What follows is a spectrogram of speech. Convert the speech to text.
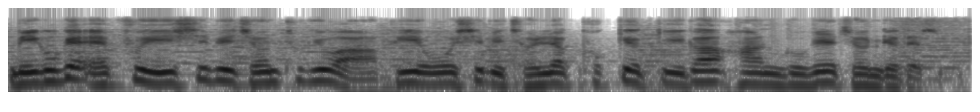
미국의 F-22 전투기와 B-52 전략 폭격기가 한국에 전개됐습니다.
